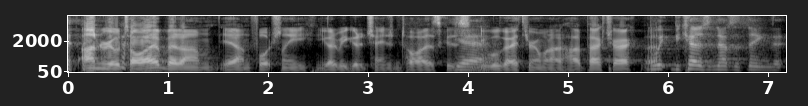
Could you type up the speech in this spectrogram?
unreal tire, but um, yeah, unfortunately, you got to be good at changing tires because Yeah. you will go through them on a hard back track. But because and that's the thing that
